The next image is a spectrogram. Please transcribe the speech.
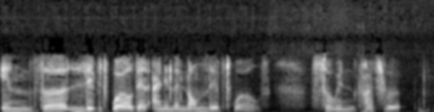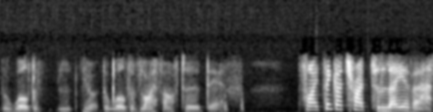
in the lived world and in the non-lived world. So in kind of the, the world of you know the world of life after death. So I think I tried to layer that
